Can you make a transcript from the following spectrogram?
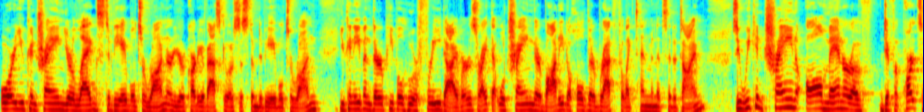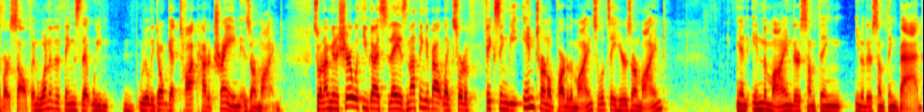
or you can train your legs to be able to run or your cardiovascular system to be able to run. You can even, there are people who are free divers, right, that will train their body to hold their breath for like 10 minutes at a time. See, we can train all manner of different parts of ourselves. And one of the things that we really don't get taught how to train is our mind. So, what I'm going to share with you guys today is nothing about like sort of fixing the internal part of the mind. So, let's say here's our mind. And in the mind, there's something, you know, there's something bad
